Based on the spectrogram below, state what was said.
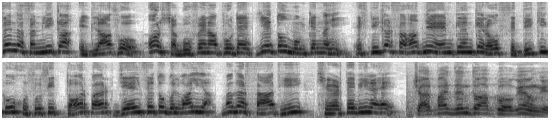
سندھ اسمبلی کا اجلاس ہو اور شگوفے نہ پھوٹیں یہ تو ممکن نہیں۔ اسپیکر صاحب نے ایم کیو ایم کے روف صدیقی کو خصوصی طور پر جیل سے تو بلوا لیا مگر ساتھ ہی چھیڑتے بھی رہے۔ چار پانچ دن تو آپ کو ہو گئے ہوں گے۔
